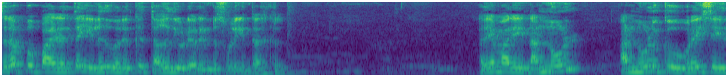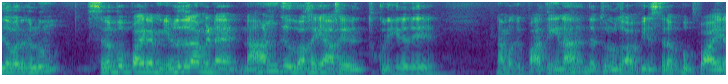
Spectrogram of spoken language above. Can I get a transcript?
சிறப்பு பாயிரத்தை எழுதுவதற்கு தகுதியுடையவர் என்று சொல்கின்றார்கள். அதே மாதிரி நன்னூல் அந்நூலுக்கு உரை செய்தவர்களும் சிறப்பு பாயிரம் எழுதலாம் என நான்கு வகையாக எடுத்து கூறுகிறது. நமக்கு பார்த்தீங்கன்னா இந்த தொல்காப்பிய சிறப்பு பாயிர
